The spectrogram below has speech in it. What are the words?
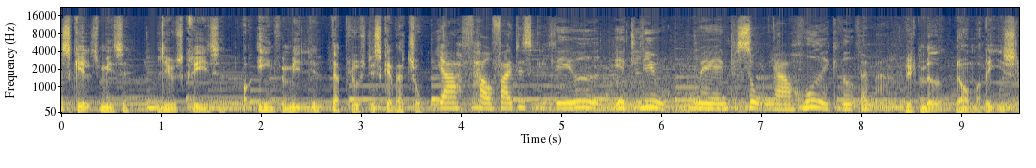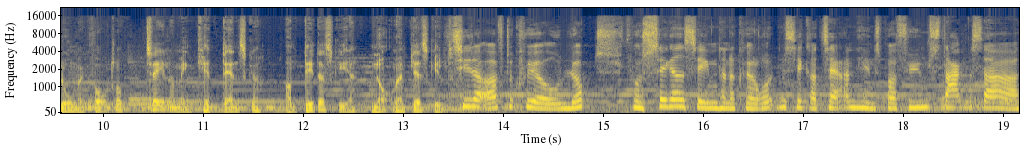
Skilsmisse, livskrise og en familie, der pludselig skal være to. Jeg har jo faktisk levet et liv med en person, jeg overhovedet ikke ved, hvem er. Lyt med, når Marie Slo McFordrup taler med en kendt dansker om det, der sker, når man bliver skilt. Tit og ofte jeg jo lugt på sikkerhedsscenen. Han har kørt rundt med sekretæren, hendes parfume stang sig, og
